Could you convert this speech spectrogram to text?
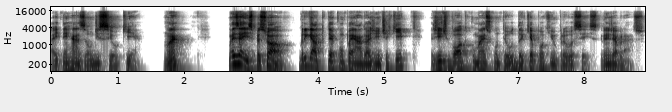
Aí tem razão de ser o que é, não é? Mas é isso, pessoal. Obrigado por ter acompanhado a gente aqui. A gente volta com mais conteúdo daqui a pouquinho para vocês. Grande abraço.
